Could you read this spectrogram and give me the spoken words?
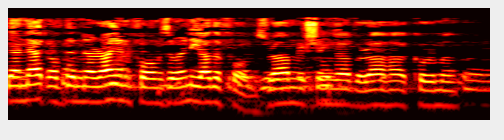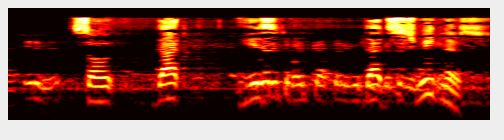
than that of the Narayan forms or any other forms, Ram, Nrsimha, Varaha, Kurma. So that his, that sweetness,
